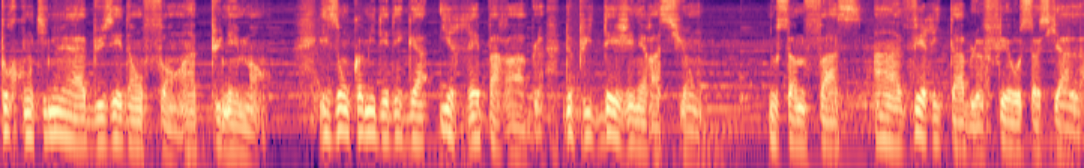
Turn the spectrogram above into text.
pour continuer à abuser d'enfants impunément. Ils ont commis des dégâts irréparables depuis des générations. Nous sommes face à un véritable fléau social.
